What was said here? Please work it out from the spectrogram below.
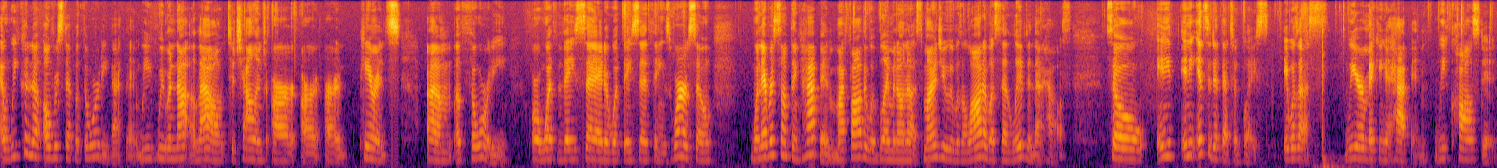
And we couldn't overstep authority back then. We, we were not allowed to challenge our our, our parents um, authority or what they said or what they said things were. So whenever something happened, my father would blame it on us. Mind you, it was a lot of us that lived in that house. So any any incident that took place, it was us. We are making it happen. We caused it.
